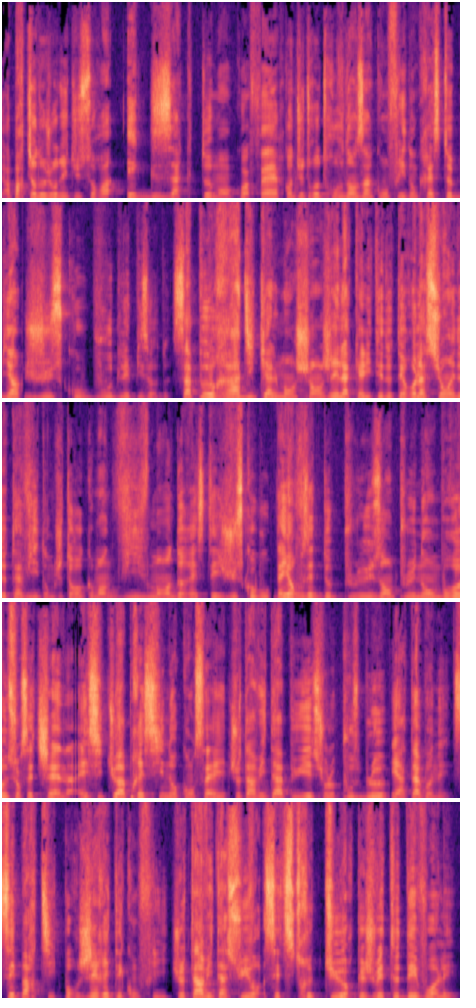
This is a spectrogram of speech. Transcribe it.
À partir d'aujourd'hui, tu sauras exactement quoi faire quand tu te retrouves dans un conflit, donc reste bien jusqu'au bout de l'épisode. Ça peut radicalement changer la qualité de tes relations et de ta vie, donc je te recommande vivement de rester jusqu'au bout. D'ailleurs, vous êtes de plus en plus nombreux sur cette chaîne, et si tu apprécies nos conseils, je t'invite à appuyer sur le pouce bleu et à t'abonner. C'est parti pour gérer tes conflits. Je t'invite à suivre cette structure que je vais te dévoiler.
